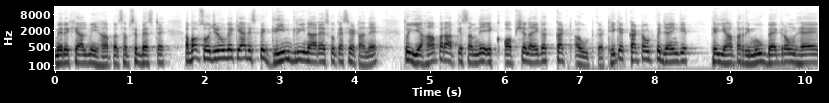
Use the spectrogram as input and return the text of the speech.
मेरे ख्याल में यहाँ पर सबसे बेस्ट है। अब आप सोच रहे होंगे कि यार इस पर ग्रीन ग्रीन आ रहा है, इसको कैसे हटाना है? तो यहाँ पर आपके सामने एक ऑप्शन आएगा कट आउट का, ठीक है? कट आउट पर जाएँगे, फिर यहाँ पर रिमूव बैकग्राउंड है,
